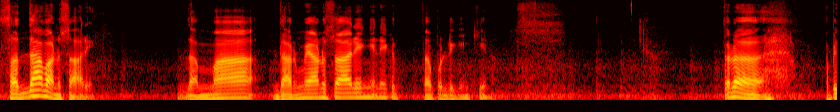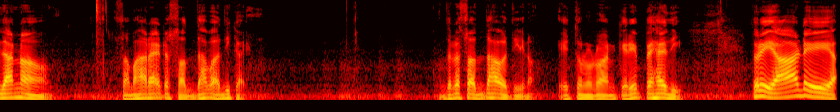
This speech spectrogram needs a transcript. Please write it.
සද්ධාව අනුසාරයෙන් ධම්මා ධර්මය අනුසාරයෙන් එන එක තව පොඩ්ඩකින් කියනවා. ତර අපි දන්නවා සමහර අයට ශ්‍රද්ධාව අධිකයි. හොඳට ශ්‍රද්ධාව තියෙනවා. ඒ තුනුරුවන් කෙරේ පැහැදිලි. ඒතර යාට ඒ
